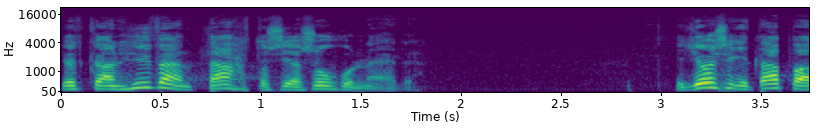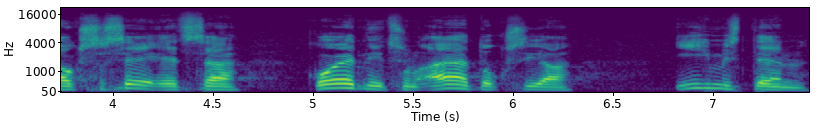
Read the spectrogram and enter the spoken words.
jotka on hyvän tahtoisia suhun nähden. Ja joissakin tapauksissa se, että sä koet niitä sun ajatuksia ihmisten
